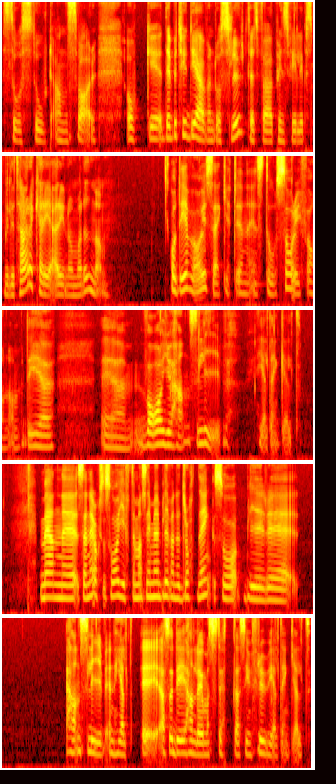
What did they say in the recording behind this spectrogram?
så stort ansvar. Och eh, det betydde ju även då slutet för prins Philips militära karriär inom marinen. Och det var ju säkert en, en stor sorg för honom. Det eh, var ju hans liv, helt enkelt. Men eh, sen är det också så, gifter man sig med en blivande drottning så blir eh, hans liv en helt... Eh, alltså det handlar ju om att stötta sin fru helt enkelt.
